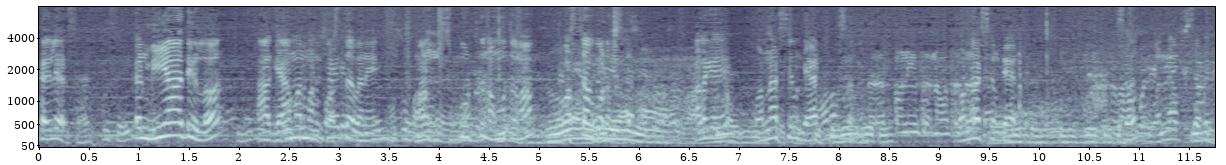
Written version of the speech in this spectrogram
తగిలారు సార్ కానీ మీ ఆధీనంలో ఆ గ్యామర్ మనకు వస్తావని మనం స్ఫూర్తిగా నమ్ముతున్నాం వస్తావు కూడా అలాగే one nought seven dot one nought seven dot sir one nought seven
